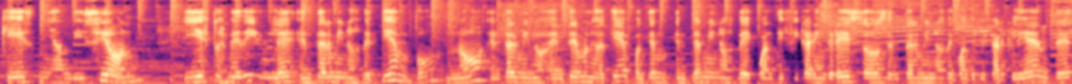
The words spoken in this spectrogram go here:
que es mi ambición, y esto es medible en términos de tiempo, ¿no? En términos, en términos de tiempo, en, en términos de cuantificar ingresos, en términos de cuantificar clientes.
